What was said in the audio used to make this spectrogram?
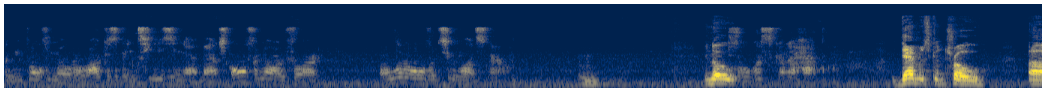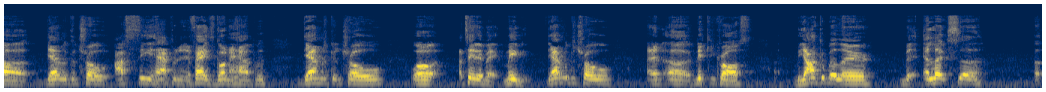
And we both know the Rock has been teasing that match off and on for a little over two months now. Mm. You know, so what's gonna happen? Damage control, uh, damage control. I see happening. In fact, it's gonna happen. Damage control. Well, I take that back. Maybe damage control and uh, Nikki Cross, Bianca Belair, Alexa uh,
